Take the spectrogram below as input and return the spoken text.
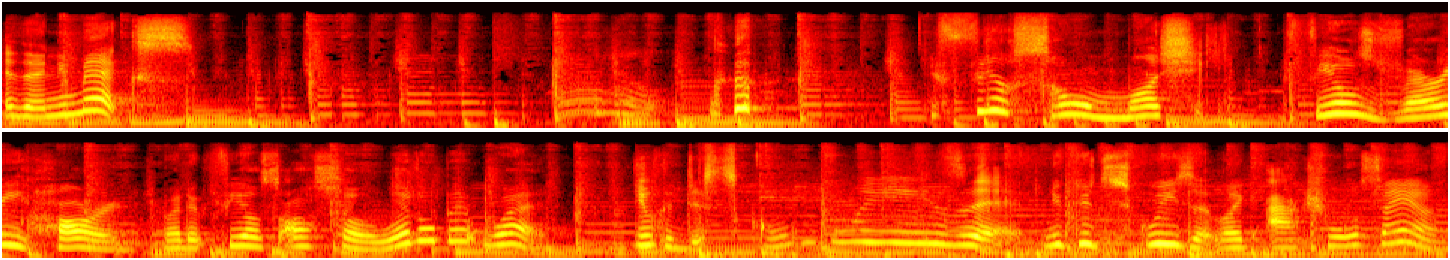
And then you mix. it feels so mushy. It feels very hard, but it feels also a little bit wet. You could just squeeze it. You could squeeze it like actual sand.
